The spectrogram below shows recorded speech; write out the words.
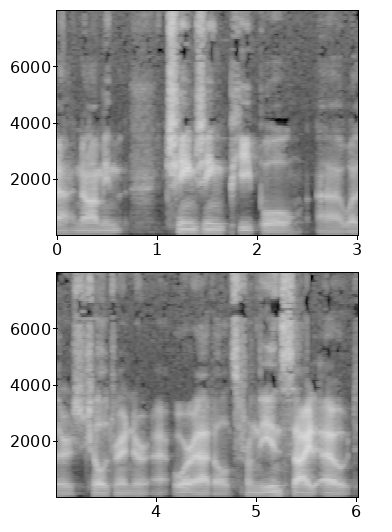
Yeah, no, I mean, changing people, uh, whether it's children or or adults, from the inside out,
